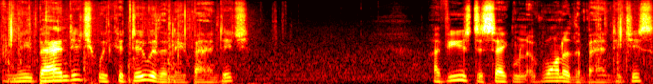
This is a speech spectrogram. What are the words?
A new bandage? We could do with a new bandage. I've used a segment of one of the bandages.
